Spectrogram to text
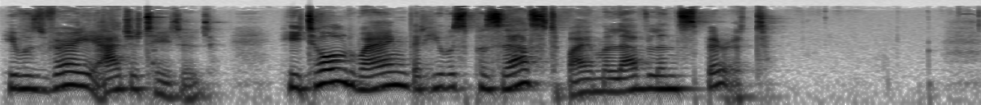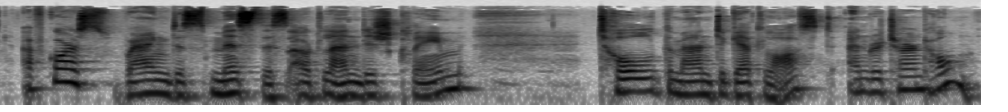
He was very agitated. He told Wang that he was possessed by a malevolent spirit. Of course, Wang dismissed this outlandish claim, told the man to get lost, and returned home.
